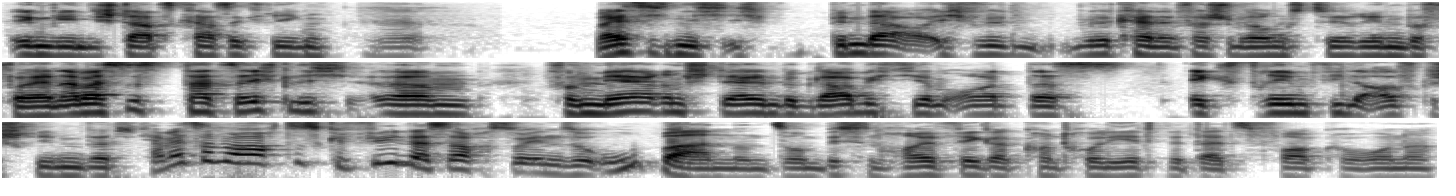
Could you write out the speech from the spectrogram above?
irgendwie in die Staatskasse kriegen. Ja. Weiß ich nicht. Ich bin da, ich will, will keine Verschwörungstheorien befeuern. Aber es ist tatsächlich ähm, von mehreren Stellen beglaubigt hier im Ort, dass extrem viel aufgeschrieben wird. Ich habe jetzt aber auch das Gefühl, dass auch so in so U-Bahnen und so ein bisschen häufiger kontrolliert wird als vor Corona.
